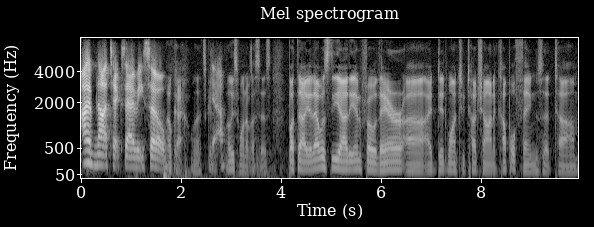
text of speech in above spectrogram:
I'm not tech savvy, so okay. Well, that's good. Yeah. At least one of us is. But uh, yeah, that was the uh, the info there. Uh, I did want to touch on a couple things that um,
